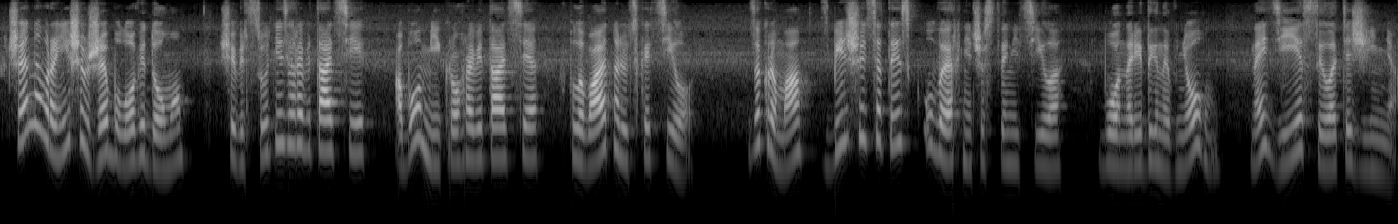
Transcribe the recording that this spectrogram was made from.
Вченим раніше вже було відомо, що відсутність гравітації або мікрогравітація впливають на людське тіло. Зокрема, збільшується тиск у верхній частині тіла, бо на рідини в ньому не діє сила тяжіння.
